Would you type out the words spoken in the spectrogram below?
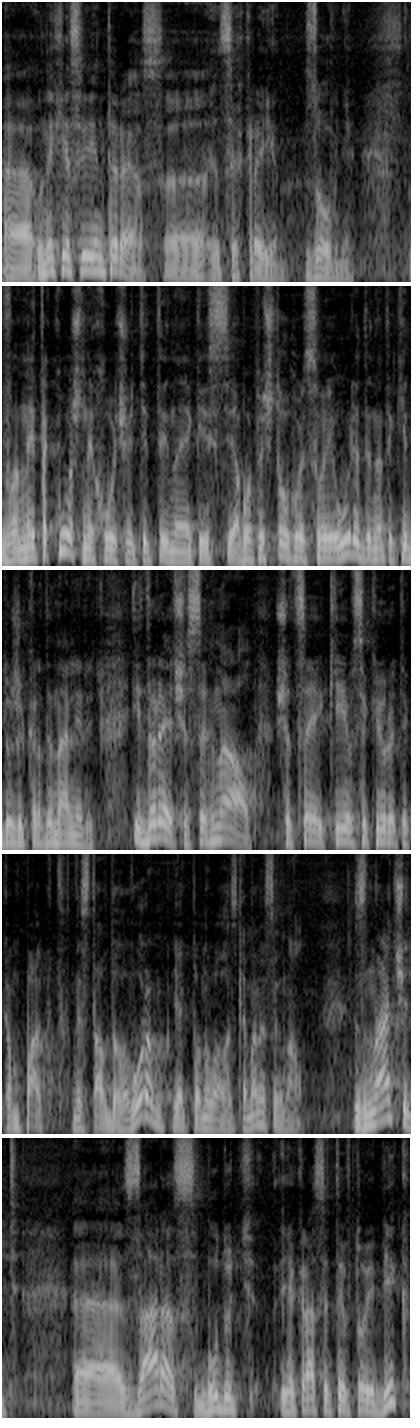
е, у них є свій інтерес е, цих країн зовні. Вони також не хочуть іти на якісь або підштовхують свої уряди на такі дуже кардинальні речі. І до речі, сигнал, що цей Kyiv Security Compact не став договором, як планувалось, для мене сигнал. Значить, е, зараз будуть якраз іти в той бік,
